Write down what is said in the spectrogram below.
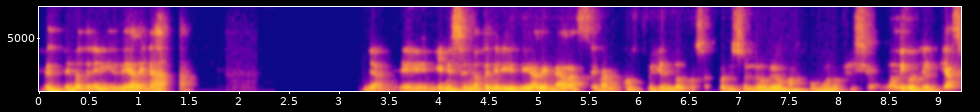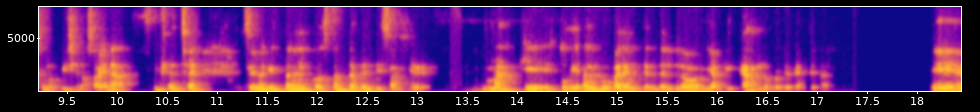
desde no tener idea de nada. ¿Ya? Eh, y en ese no tener idea de nada se van construyendo cosas, por eso lo veo más como un oficio. No digo que el que hace un oficio no sabe nada, sino que está en el constante aprendizaje, más que estudiar algo para entenderlo y aplicarlo propiamente tal. Eh,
